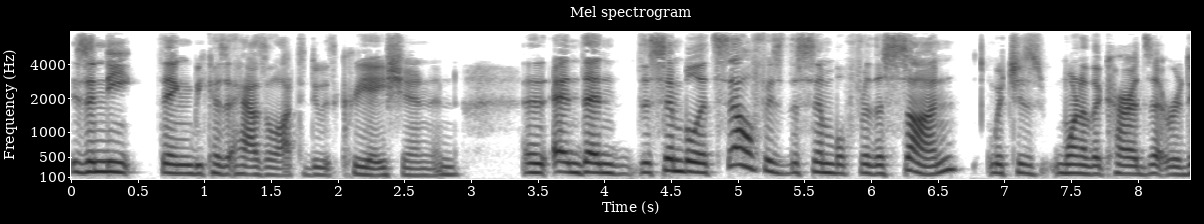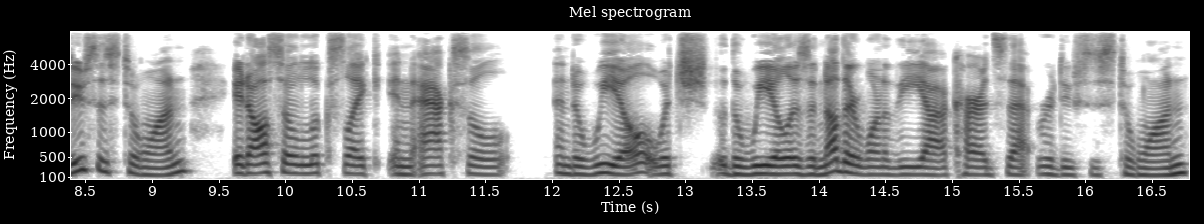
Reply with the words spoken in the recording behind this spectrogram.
is a neat thing because it has a lot to do with creation and and, and then the symbol itself is the symbol for the sun, which is one of the cards that reduces to one. It also looks like an axle and a wheel, which the wheel is another one of the uh, cards that reduces to one.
